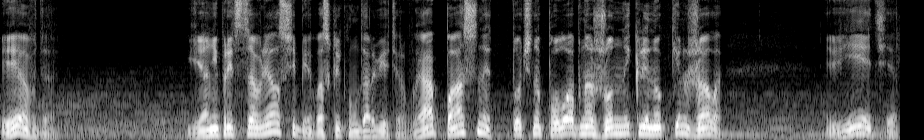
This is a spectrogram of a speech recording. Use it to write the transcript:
«Эвда!» «Я не представлял себе!» — воскликнул Дарветер. «Вы опасны! Точно полуобнаженный клинок кинжала!» «Ветер!»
